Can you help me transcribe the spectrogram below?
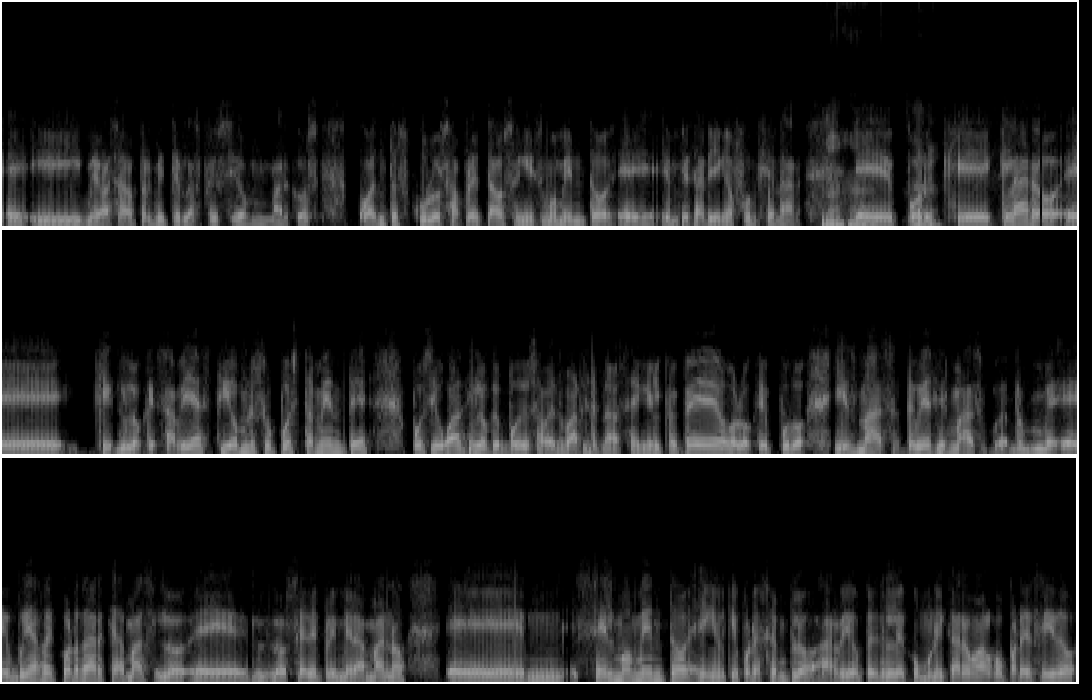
eh, y me vas a permitir la expresión, Marcos, cuántos culos apretados en ese momento eh, empezarían a funcionar? Ajá, eh, porque, claro, claro que lo que sabía este hombre supuestamente, pues igual que lo que pudo saber Bárcenas en el PP o lo que pudo... Y es más, te voy a decir más, me, voy a recordar que además lo, lo sé de primera mano, sé el momento en el que, por ejemplo, a Río Pedro le comunicaron algo parecido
